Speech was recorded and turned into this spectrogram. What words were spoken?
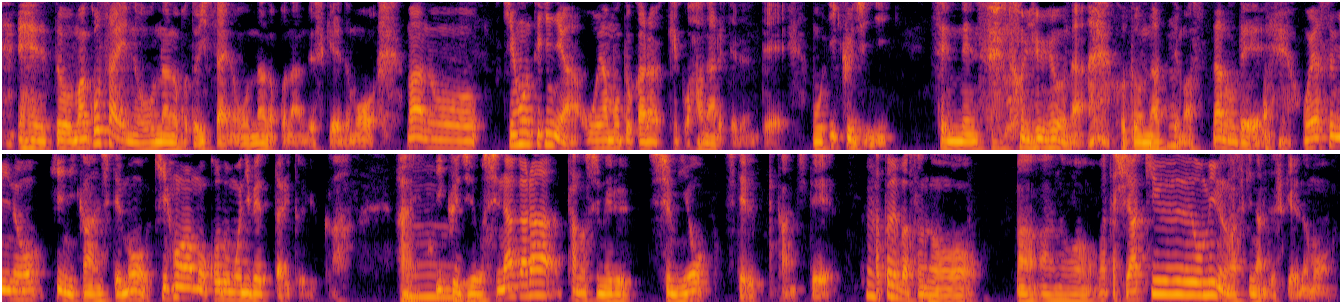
えっ、と、まあ、5歳の女の子と1歳の女の子なんですけれども、まあ、あの、基本的には親元から結構離れてるんで、もう育児に専念するというようなことになってます。なので、お休みの日に関しても、基本はもう子供にべったりというか、はうんい。育児をしながら楽しめる趣味をしてるって感じで、例えばその、まあ、あの、私野球を見るのが好きなんですけれども、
